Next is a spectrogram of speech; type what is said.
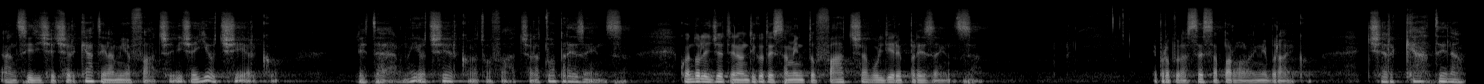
anzi dice, cercate la mia faccia, dice, io cerco l'Eterno, io cerco la tua faccia, la tua presenza. Quando leggete nell'Antico Testamento faccia vuol dire presenza. È proprio la stessa parola in ebraico. Cercatela.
